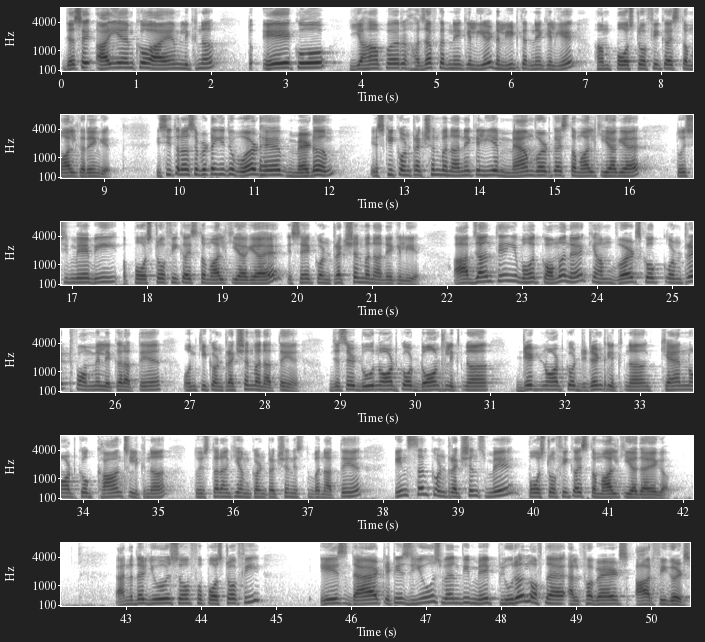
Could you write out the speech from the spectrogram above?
جیسے آئی ایم کو آئی ایم لکھنا، تو اے کو یہاں پر حذف کرنے کے لیے ڈیلیٹ کرنے کے لیے ہم پوسٹ آفی کا استعمال کریں گے۔ اسی طرح سے بیٹا، یہ جو ورڈ ہے میڈم اس کی کانٹریکشن بنانے کے لیے میم ورڈ کا استعمال کیا گیا ہے۔ تو اس میں بھی پوسٹ آفی کا استعمال کیا گیا ہے، اسے کانٹریکشن بنانے کے لیے۔ آپ جانتے ہیں، یہ بہت کامن ہے کہ ہم ورڈز کو کانٹریکٹ فارم میں لے کر آتے ہیں، ان کی کانٹریکشن بناتے ہیں۔ جیسے ڈو ناٹ کو ڈونٹ لکھنا ڈڈ ناٹ کو ڈیڈنٹ لکھنا کین ناٹ کو کانٹ لکھنا۔ تو اس طرح کی ہم کانٹریکشن بناتے ہیں، ان سب کانٹریکشنز میں پوسٹ آفی کا استعمال کیا جائے گا۔ اندر use of apostrophe is that it is used when we make plural of the alphabets or figures.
